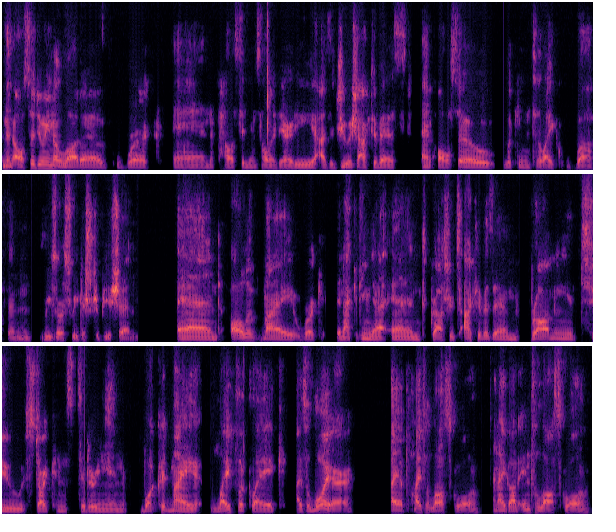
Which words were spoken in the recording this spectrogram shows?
and then also doing a lot of work in Palestinian solidarity as a Jewish activist and also looking into like wealth and resource redistribution. And all of my work in academia and grassroots activism brought me to start considering what could my life look like as a lawyer. I applied to law school and I got into law school,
